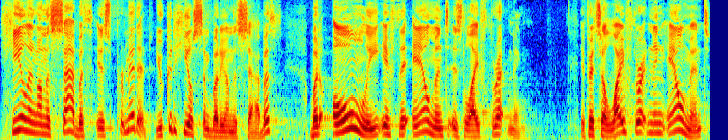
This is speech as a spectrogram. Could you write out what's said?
healing on the Sabbath is permitted. You could heal somebody on the Sabbath, but only if the ailment is life threatening. If it's a life threatening ailment,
